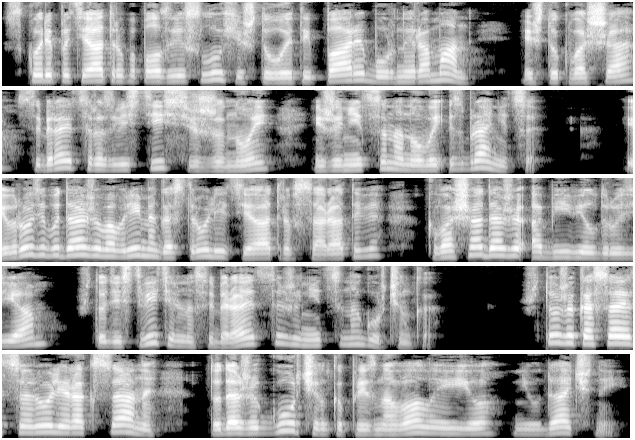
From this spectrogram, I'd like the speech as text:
Вскоре по театру поползли слухи, что у этой пары бурный роман, и что Кваша собирается развестись с женой и жениться на новой избраннице. И вроде бы даже во время гастролей театра в Саратове Кваша даже объявил друзьям, что действительно собирается жениться на Гурченко. Что же касается роли Роксаны, то даже Гурченко признавала ее неудачной.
